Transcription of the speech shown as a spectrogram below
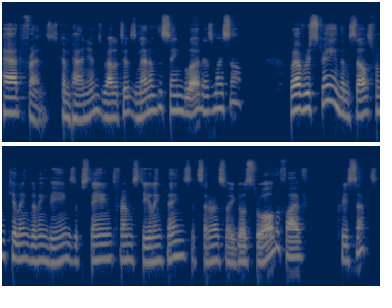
had friends, companions, relatives, men of the same blood as myself who have restrained themselves from killing living beings, abstained from stealing things, etc. So he goes through all the five precepts.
